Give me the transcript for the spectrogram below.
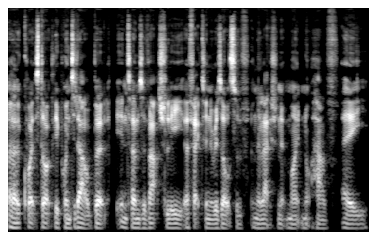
uh, quite starkly pointed out, but in terms of actually affecting the results of an election, it might not have a,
